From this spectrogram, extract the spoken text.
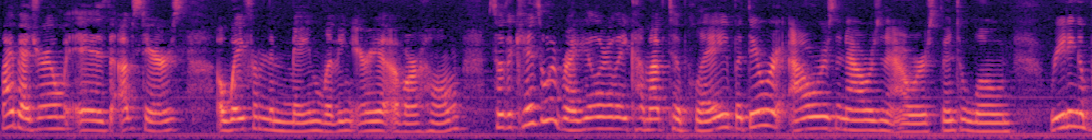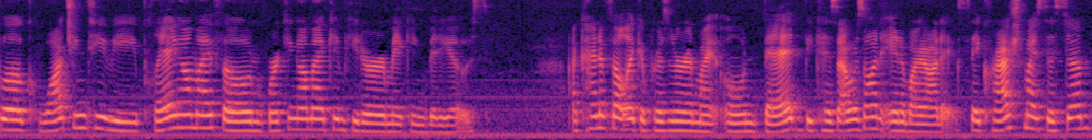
My bedroom is upstairs, away from the main living area of our home, so the kids would regularly come up to play, but there were hours and hours and hours spent alone, reading a book, watching TV, playing on my phone, working on my computer, or making videos. I kind of felt like a prisoner in my own bed because I was on antibiotics. They crashed my system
